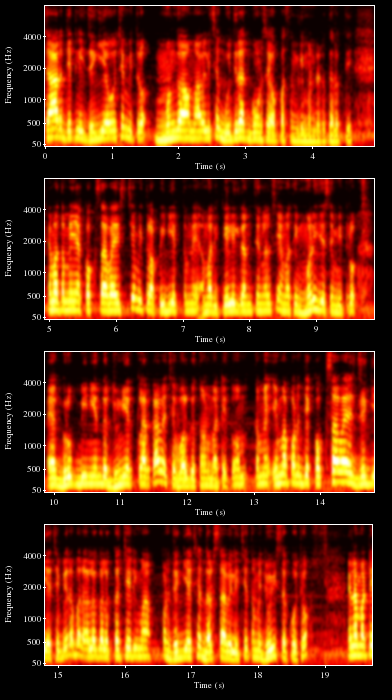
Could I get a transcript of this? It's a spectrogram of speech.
ચાર જેટલી જગ્યાઓ છે મિત્રો મંગાવવામાં આવેલી છે ગુજરાત ગૌણ સેવા પસંદગી મંડળ તરફથી. એમાં તમે અહીંયા કક્ષા વાઇઝ છે મિત્રો, આ પીડીએફ તમને અમારી ટેલિગ્રામ ચેનલ છે, એમાંથી મળી જશે મિત્રો. અહીંયા ગ્રુપ બીની અંદર જુનિયર ક્લાર્ક આવે છે વર્ગ ત્રણ માટે, તો તમે એમાં પણ જે કક્ષા વાઇઝ જગ્યા છે, બરાબર અલગ અલગ કચેરીમાં પણ જગ્યા છે દર્શાવેલી છે, તમે જોઈ શકો છો. એના માટે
